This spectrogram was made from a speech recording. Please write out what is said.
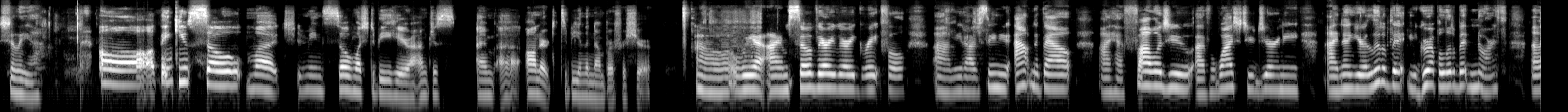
Sheléa. Oh, thank you so much. It means so much to be here. I'm just, I'm uh, honored to be in the number for sure. Oh, we are, I'm so very, very grateful. Um, you know, I've seen you out and about. I have followed you. I've watched your journey. I know you're a little bit, you grew up a little bit north of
